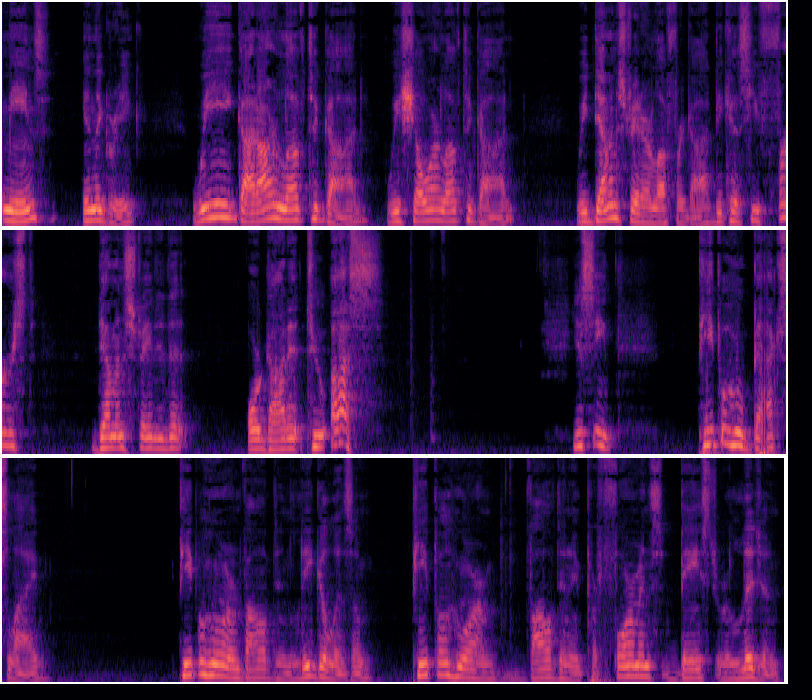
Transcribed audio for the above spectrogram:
means, in the Greek, we got our love to God, we show our love to God, we demonstrate our love for God because He first demonstrated it or got it to us. You see, people who backslide, people who are involved in legalism, people who are involved in a performance based religion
